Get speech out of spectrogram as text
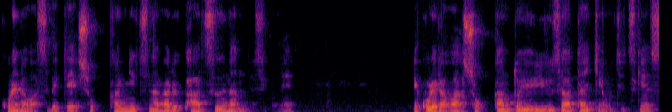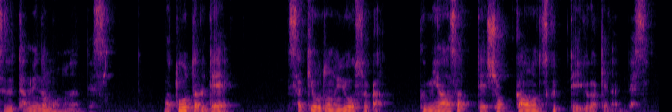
これらはすべて食感につながるパーツなんですよね。これらは食感というユーザー体験を実現するためのものなんです。まあ、トータルで先ほどの要素が組み合わさって食感を作っているわけなんです。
